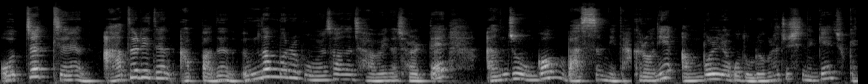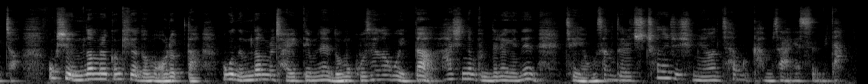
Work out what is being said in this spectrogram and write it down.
어쨌든 아들이든 아빠든 음란물을 보면서 하는 자위는 절대 안 좋은 건 맞습니다. 그러니 안 보려고 노력을 해주시는 게 좋겠죠. 혹시 음란물 끊기가 너무 어렵다, 혹은 음란물 자위 때문에 너무 고생하고 있다 하시는 분들에게는 제 영상들을 추천해 주시면 참 감사하겠습니다.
